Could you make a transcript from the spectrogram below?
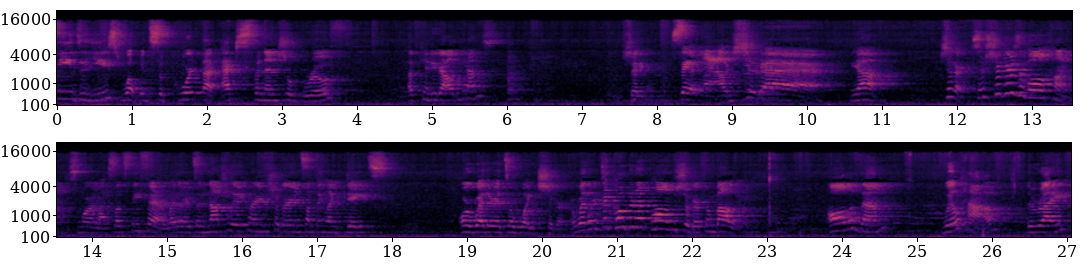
feeds a yeast? What would support that exponential growth of Candida albicans? Again. Say it loud. Sugar. Yeah. Sugar. So sugars of all kinds, more or less. Let's be fair. Whether it's a naturally occurring sugar in something like dates, or whether it's a white sugar, or whether it's a coconut palm sugar from Bali. All of them will have the right,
